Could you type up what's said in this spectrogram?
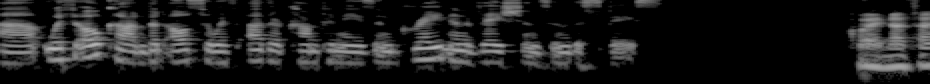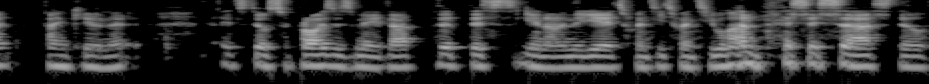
uh, with Ocon, but also with other companies and great innovations in this space. Great, no, th- thank you. And it, it still surprises me that, that this, you know, in the year 2021, this is uh, still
